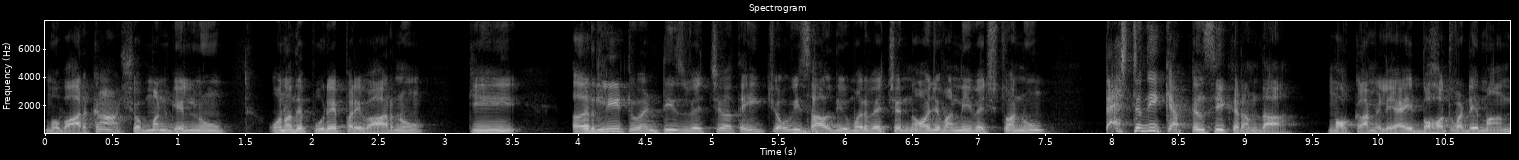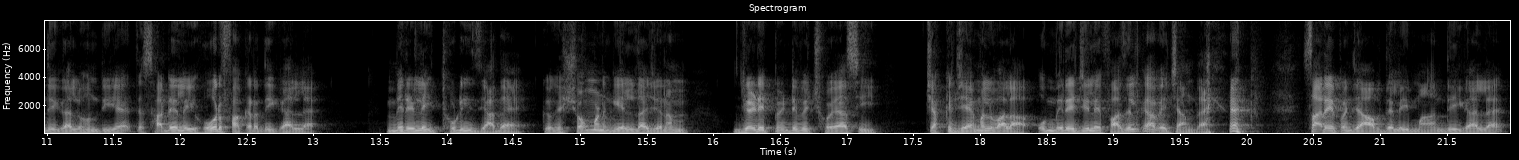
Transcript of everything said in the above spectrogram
ਮੁਬਾਰਕਾਂ ਸ਼ੁਭਮਨ ਗਿੱਲ ਨੂੰ, ਉਹਨਾਂ ਦੇ ਪੂਰੇ ਪਰਿਵਾਰ ਨੂੰ, ਕਿ अर्ਲੀ 20s ਵਿੱਚ 23 24 ਸਾਲ ਦੀ ਉਮਰ ਵਿੱਚ, ਨੌਜਵਾਨੀ ਵਿੱਚ ਤੁਹਾਨੂੰ ਟੈਸਟ ਦੀ ਕੈਪਟਨਸੀ ਕਰਨ ਦਾ ਮੌਕਾ ਮਿਲਿਆ ਇਹ ਬਹੁਤ ਵੱਡੇ ਮਾਣ ਦੀ ਗੱਲ ਹੁੰਦੀ ਹੈ ਤੇ ਸਾਡੇ ਲਈ ਹੋਰ ਫਖਰ ਦੀ ਗੱਲ ਹੈ। ਮੇਰੇ ਲਈ ਥੋੜੀ ਜ਼ਿਆਦਾ ਹੈ, ਕਿਉਂਕਿ ਸ਼ੋਮਨ ਗਿੱਲ ਦਾ ਜਨਮ ਜਿਹੜੇ ਪਿੰਡ ਵਿੱਚ ਹੋਇਆ ਸੀ, ਚੱਕ ਜੈਮਲ ਵਾਲਾ, ਉਹ ਮੇਰੇ ਜ਼ਿਲ੍ਹੇ ਫਾਜ਼ਿਲਕਾ ਵਿੱਚ ਆਂਦਾ ਹੈ। ਸਾਰੇ ਪੰਜਾਬ ਦੇ ਲਈ ਮਾਣ ਦੀ ਗੱਲ ਹੈ।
